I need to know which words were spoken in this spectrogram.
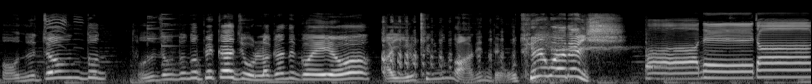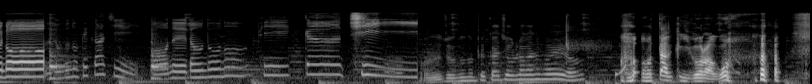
어느 정도... 어느 정도 높이까지 올라가는 거예요? 아 이렇게 읽는 거 아닌데 어떻게 읽어야 돼 이씨 어느 정도 어느 정도 높이까지 어느 정도 높이까지 어느 정도 높이까지 올라가는 거예요? 어 딱 이거라고?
